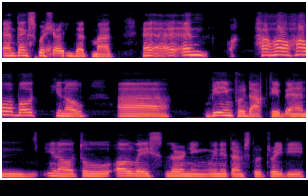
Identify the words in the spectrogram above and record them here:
And thanks for Yeah. sharing that matt. And, and how how how about you know uh being productive and you know to always learning when it comes to 3d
